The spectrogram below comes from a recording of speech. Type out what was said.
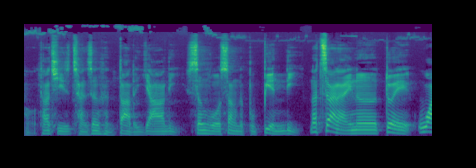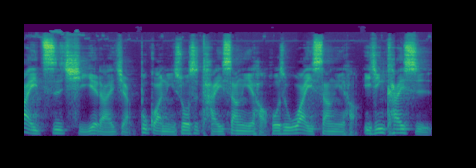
哦，它其实产生很大的压力，生活上的不便利。那再来呢，对外资。企业来讲，不管你说是台商也好，或是外商也好，已经开始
